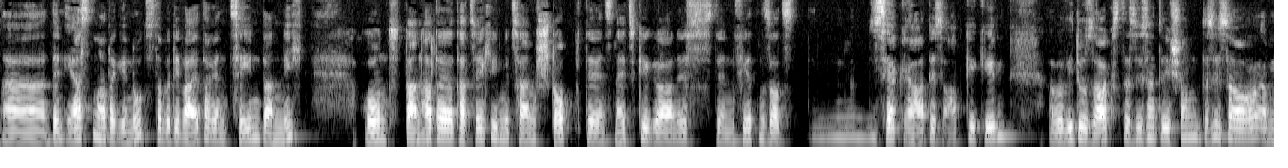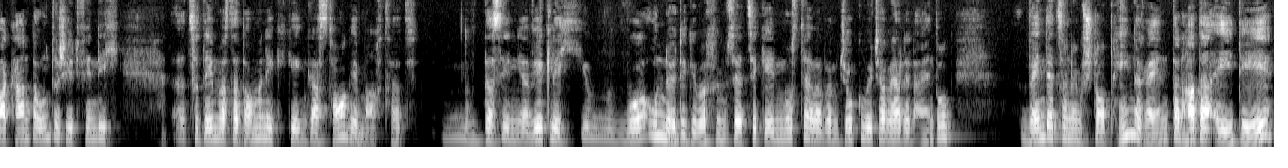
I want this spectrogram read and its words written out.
Äh, den ersten hat er genutzt, aber die weiteren zehn dann nicht. Und dann hat er tatsächlich mit seinem Stopp, der ins Netz gegangen ist, den vierten Satz sehr gratis abgegeben. Aber wie du sagst, das ist natürlich schon, das ist auch ein markanter Unterschied, finde ich, äh, zu dem, was der Dominik gegen Gaston gemacht hat. Das ihn ja wirklich, wo er unnötig über fünf Sätze gehen musste. Aber beim Djokovic habe ich halt den Eindruck, wenn der zu einem Stopp hinrennt, dann hat er eine Idee,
